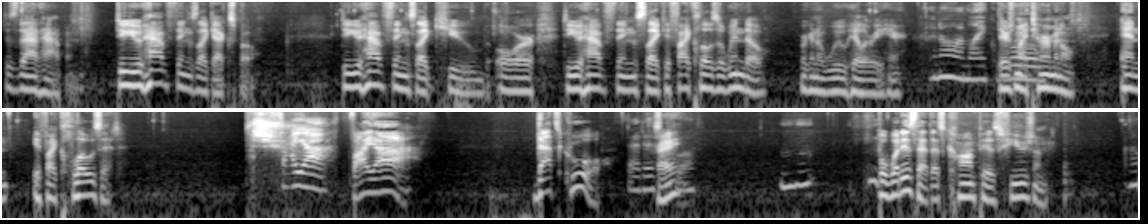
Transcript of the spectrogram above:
does that happen? Do you have things like Expo? Do you have things like Cube? Or do you have things like if I close a window, we're going to woo Hillary here? I know, I'm like, There's my terminal. And if I close it, Fire. fire! That's cool. That is Right? cool. Mm-hmm. But what is that? That's Compiz Fusion. Oh.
